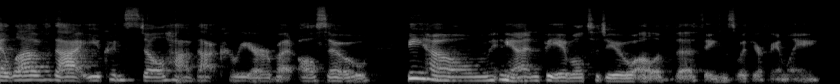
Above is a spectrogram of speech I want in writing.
I love that you can still have that career, but also be home Mhm. and be able to do all of the things with your family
